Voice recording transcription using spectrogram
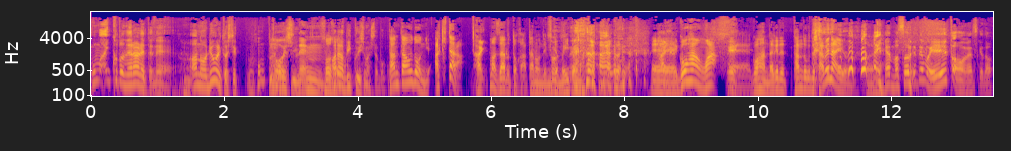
うまいこと練られてね、あの、料理として、本当に美味しい。ね。あれはびっくりしました、僕。担々うどんに飽きたら、はい。まあ、ざるとか頼んでみてもいいと思い はい。ご飯は、ご飯だけで単独で食べないように。いや、まあ、それでもええと思いますけど。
